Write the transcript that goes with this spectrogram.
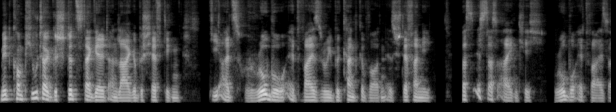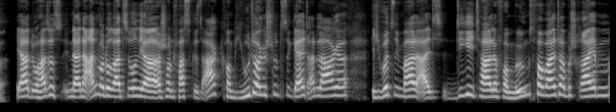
mit computergestützter Geldanlage beschäftigen, die als Robo-Advisory bekannt geworden ist. Stefanie, was ist das eigentlich, Robo-Advisor? Ja, du hast es in deiner Anmoderation ja schon fast gesagt, computergestützte Geldanlage. Ich würde sie mal als digitale Vermögensverwalter beschreiben.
